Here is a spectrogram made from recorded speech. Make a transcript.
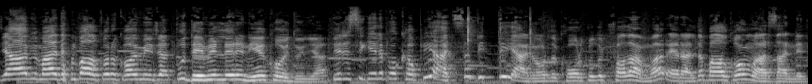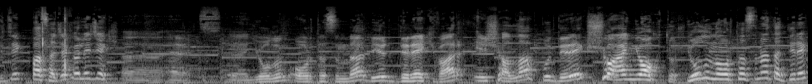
Ya abi madem balkonu koymayacaksın bu demirleri niye koydun ya? Birisi gelip o kapıyı açsa bitti yani orada korkuluk falan var herhalde balkon var zannedecek basacak ölecek. Ee, evet Ee, yolun ortasında bir direk var İnşallah bu direk şu an yoktur. Yolun ortasına da direk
